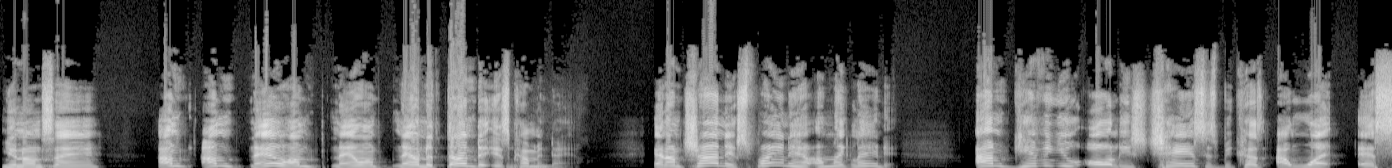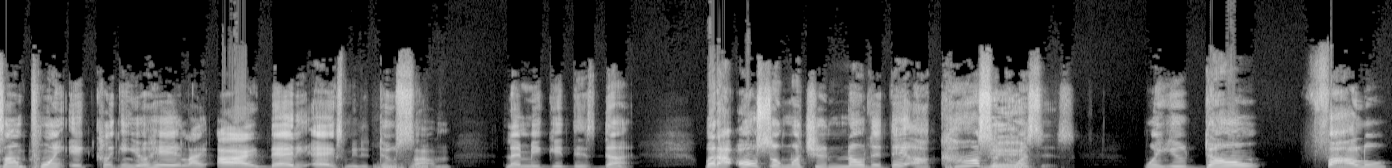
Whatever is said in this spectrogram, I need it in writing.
you know what I'm saying? I'm I'm now I'm now I'm now the thunder is Mm-hmm. coming down, and I'm trying to explain to him. I'm like Landon. I'm giving you all these chances because I want at some point it click in your head like, all right, daddy asked me to do Mm-hmm. something. Let me get this done. But I also want you to know that there are consequences when you don't follow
